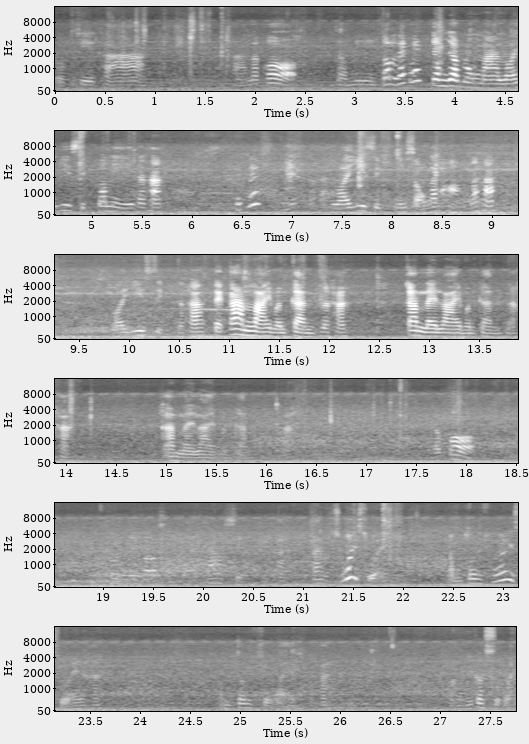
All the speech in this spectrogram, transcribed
โอเคค่ะนะคะแล้วก็จะมีต้นเล็กๆย่อมๆลงมา 120 ก็มีนะคะ เล็กๆนะคะ120มี2กระถางนะคะ120นะคะ แต่ก้านลายเหมือนกันนะคะ ก้านลายๆเหมือนกันนะคะ ก้านลายๆเหมือนกันค่ะแล้วก็ต้นนี้ก็290นะคะก้านสวยๆลำต้นสวยๆนะคะลำต้นสวยนะคะฝั่งนี้ก็สวย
